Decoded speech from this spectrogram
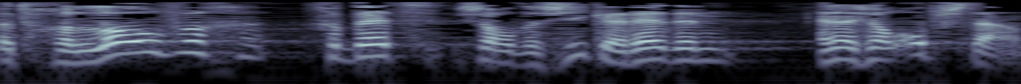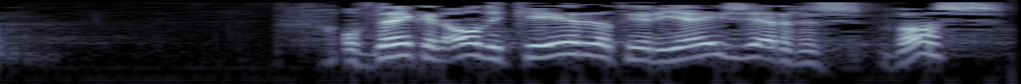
het gelovig gebed zal de zieke redden en hij zal opstaan. Of denk aan al die keren dat de Heer Jezus ergens was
